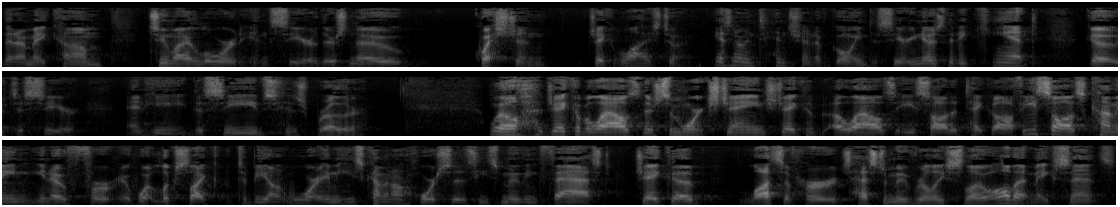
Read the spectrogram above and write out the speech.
that I may come to my Lord in Seir. There's no question Jacob lies to him. He has no intention of going to Seir. He knows that he can't go to Seir. and he deceives his brother. Well, Jacob allows, there's some more exchange. Jacob allows Esau to take off. Esau is coming, you know, for what looks like to be on war. I mean, he's coming on horses, he's moving fast. Jacob, lots of herds, has to move really slow. All that makes sense.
